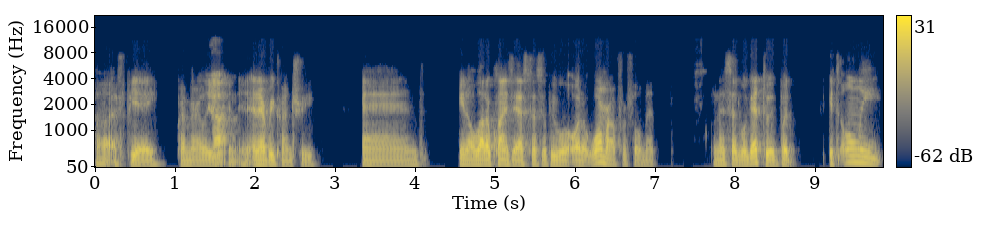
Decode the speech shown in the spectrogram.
uh, FBA primarily yeah. in, in, every country, and you know, a lot of clients ask us if we will audit Walmart fulfillment, and I said we'll get to it, but it's only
